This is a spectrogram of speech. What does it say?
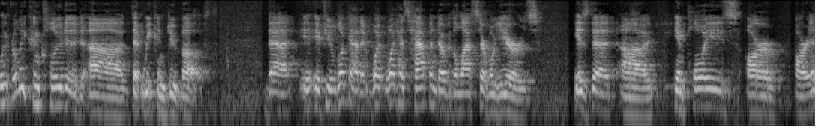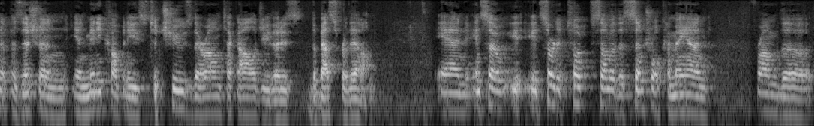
We've really concluded uh, that we can do both. That if you look at it, what, what has happened over the last several years is that uh, employees are are in a position in many companies to choose their own technology that is the best for them. And, and so it, it sort of took some of the central command from the,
